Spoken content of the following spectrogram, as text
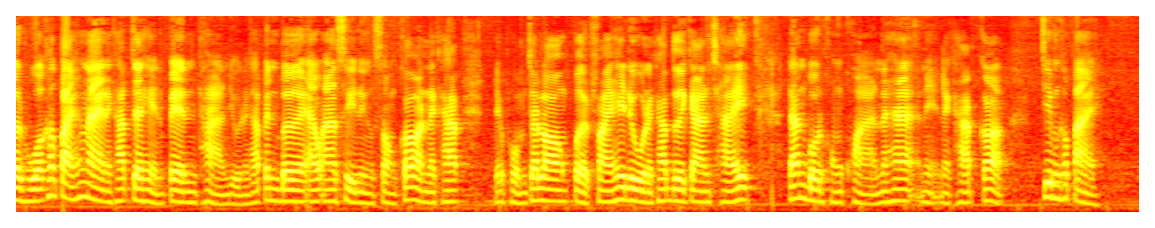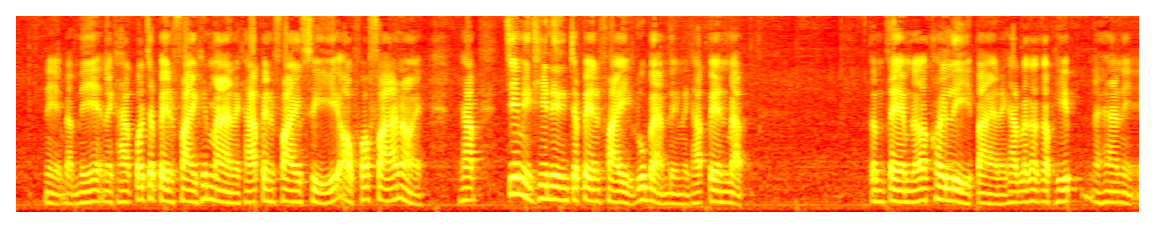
เปิดหัวเข้าไปข้างในนะครับ จะเห็นเป็นฐานอยู่นะครับ เป็นเบอร์ LR41 2 ก้อนนะครับ เดี๋ยวผมจะลองเปิดไฟให้ดูนะครับ โดยการใช้ด้านบนของขวานนะฮะ นี่นะครับ ก็จิ้มเข้าไปนี่แบบนี้นะครับก็จะเป็นไฟขึ้นมานะครับ เป็นไฟสีออกฟ้าๆหน่อยนะครับจิ้มอีกทีหนึ่งจะเป็นไฟอีกรูปแบบหนึ่งนะครับ เป็นแบบเต็มๆแล้วก็ค่อยหลีไปนะครับ แล้วก็กระพริบนะฮะนี่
